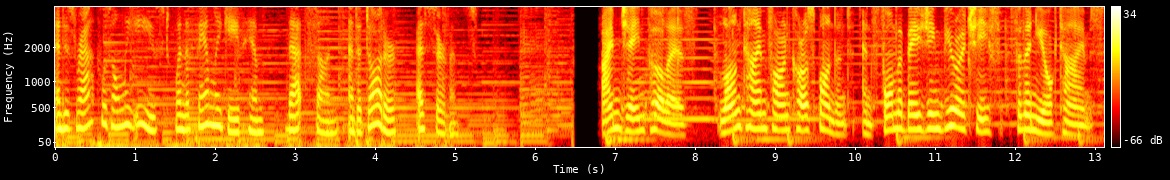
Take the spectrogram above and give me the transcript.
and his wrath was only eased when the family gave him that son and a daughter as servants. I'm Jane Perlez, longtime foreign correspondent and former Beijing bureau chief for the New York Times.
